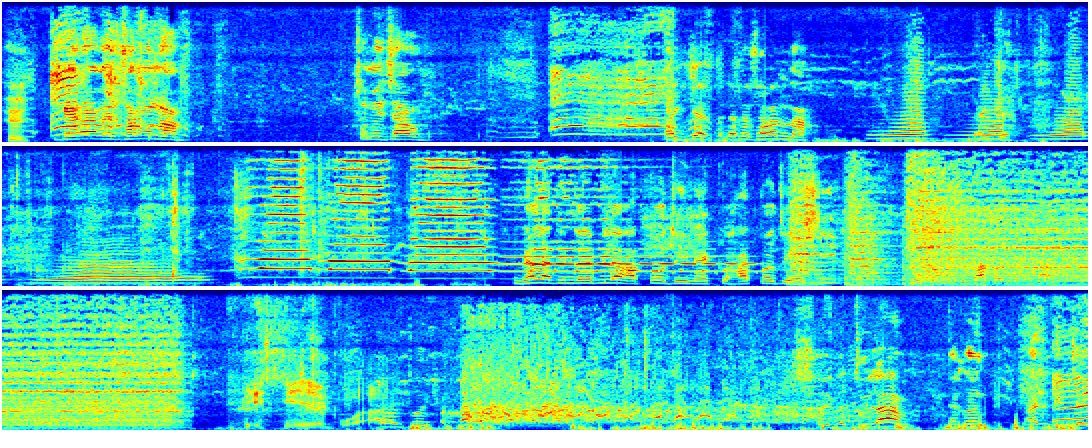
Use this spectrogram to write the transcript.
হ্যাঁ বেড়াবে যাব না। তুমি যাও। বেড়াতে যাবেন না। মেলা দিন ধরে পিলা হাত পা ধুই না একটু হাত পা ধুয়ে আসি। দিলাম। এখন চাই।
